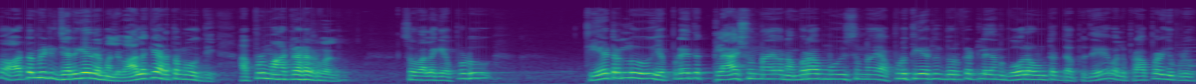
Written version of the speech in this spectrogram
సో ఆటోమేటిక్ జరిగేదే మళ్ళీ. వాళ్ళకే అర్థమవుద్ది. అప్పుడు మాట్లాడారు వాళ్ళు. సో వాళ్ళకి ఎప్పుడు థియేటర్లు ఎప్పుడైతే క్లాష్ ఉన్నాయో నంబర్ ఆఫ్ మూవీస్ ఉన్నాయో అప్పుడు థియేటర్లు దొరకట్లేదని గోల ఉంటుంది తప్పితే వాళ్ళు ప్రాపర్గా ఇప్పుడు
